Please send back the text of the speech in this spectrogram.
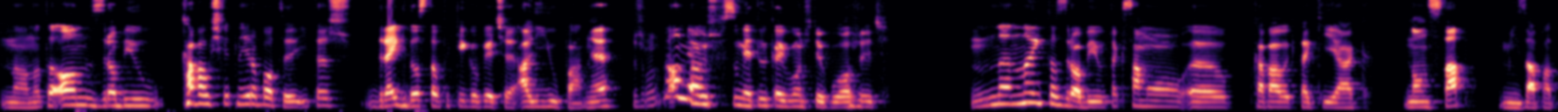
no, no to on zrobił kawał świetnej roboty i też Drake dostał takiego, wiecie, aliupa, nie? Że on miał już w sumie tylko i wyłącznie włożyć no, no i to zrobił. Tak samo e, kawałek taki jak Non-Stop mi zapadł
